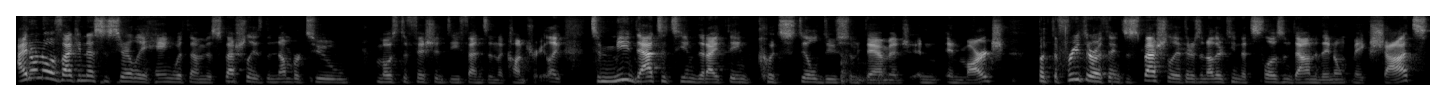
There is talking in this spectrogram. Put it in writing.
I don't know if I can necessarily hang with them, especially as the number two most efficient defense in the country. Like to me, that's a team that I think could still do some damage in in March. But the free throw things, especially if there's another team that slows them down and they don't make shots,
